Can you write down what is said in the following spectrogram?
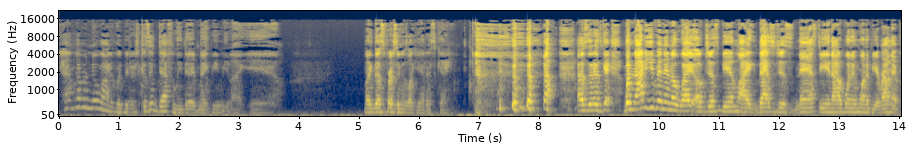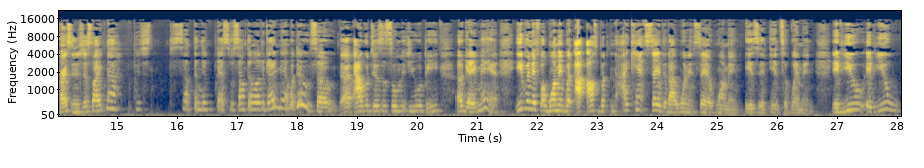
Yeah, I never knew why it would be because it definitely did make me be like, yeah. Like this person was like, yeah, that's gay. I said it's gay, but not even in a way of just being like that's just nasty, and I wouldn't want to be around that person. It's just like nah, it's something that that's what something what a gay man would do. So I, I, would just assume that you would be a gay man, even if a woman. But I also, but I can't say that I wouldn't say a woman isn't into women. If you if you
